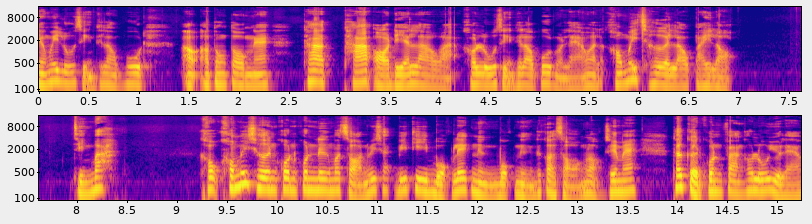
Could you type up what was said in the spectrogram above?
ยังไม่รู้สิ่งที่เราพูด เอาเอาตรงๆนะ ถ้าถ้าออเดียนเราอะ่ะเขารู้สิ่งที่เราพูดหมดแล้วอะ่ะเขาไม่เชิญเราไปหรอก จริงปะ เขาเขาไม่เชิญคนคนนึงมาสอนวิวธีบวกเลข1บวก1เท่ากับ2หรอกใช่ไหมถ้าเกิดคนฟังเขารู้อยู่แล้ว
